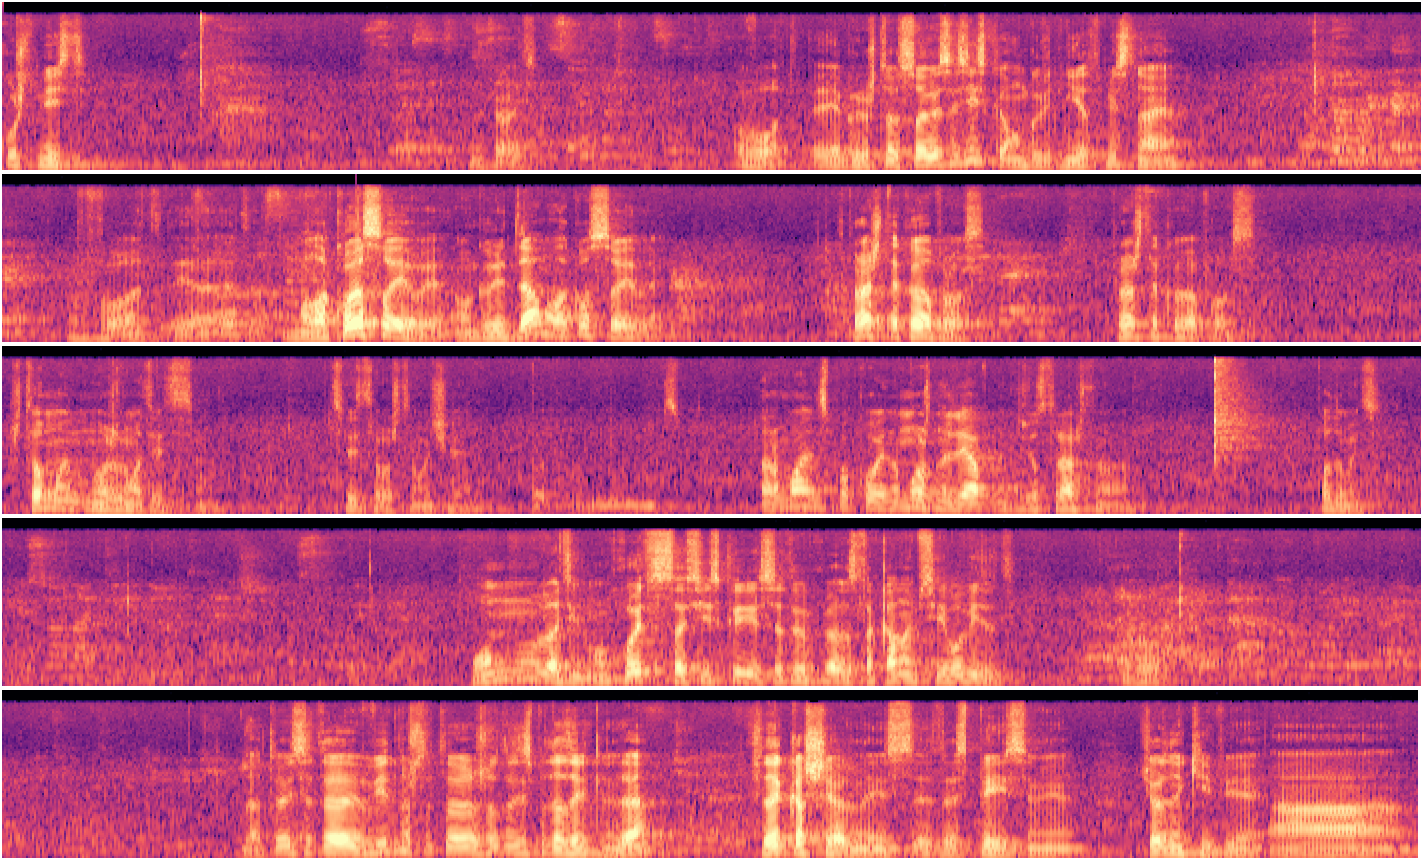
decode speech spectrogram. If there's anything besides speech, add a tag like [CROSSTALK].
кушать вместе? Напивать. Вот. Я говорю, что соевая сосиска? Он говорит, нет, мясная. Вот. Я, это, молоко соевое? Он говорит, да, молоко соевое. Спрашивает такой вопрос. Спрашивает такой вопрос. Что мы можем ответить ему связи того, что мы учили? Нормально, спокойно, можно ляпнуть, ничего страшного. Подумайте. Он ну, один, он ходит с сосиской, с этим стаканом, все его видят. Да, то есть это видно, что это что-то здесь подозрительное, да? Человек кошерный, с, это, с пейсами, черной кипе, а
